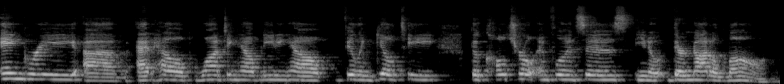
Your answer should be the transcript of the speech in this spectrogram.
angry um, at help, wanting help, needing help, feeling guilty, the cultural influences, you know, they're not alone.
